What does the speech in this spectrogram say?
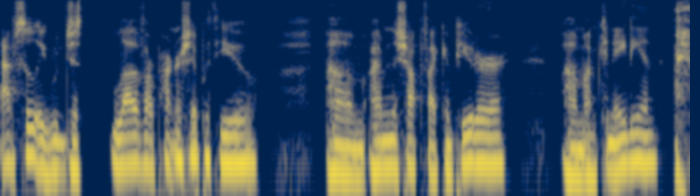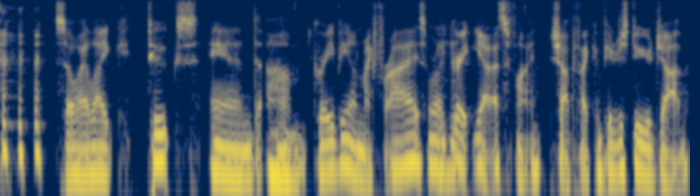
Absolutely. We just love our partnership with you. Um I'm the Shopify computer. Um I'm Canadian. so I like toques and um, gravy on my fries. And we're like, Mhm. great, yeah, that's fine. Shopify computer, just do your job.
